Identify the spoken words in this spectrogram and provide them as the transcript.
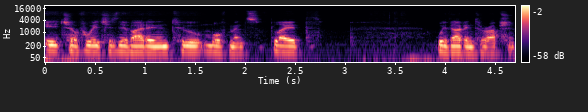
each of which is divided into movements played without interruption.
